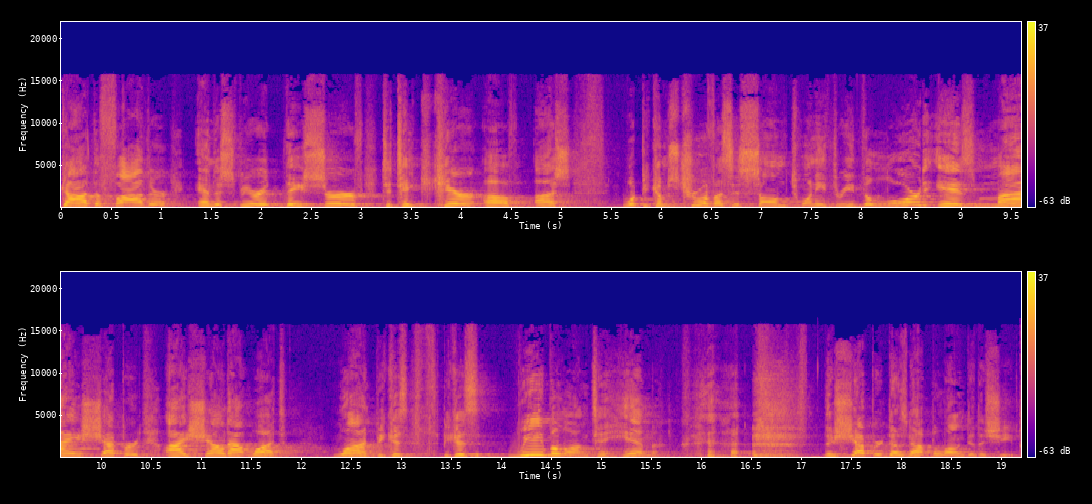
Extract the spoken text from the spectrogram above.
God the Father and the Spirit, they serve to take care of us. what becomes true of us is Psalm 23. The Lord is my shepherd. I shall not what? Want because, because we belong to him. the shepherd does not belong to the sheep.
